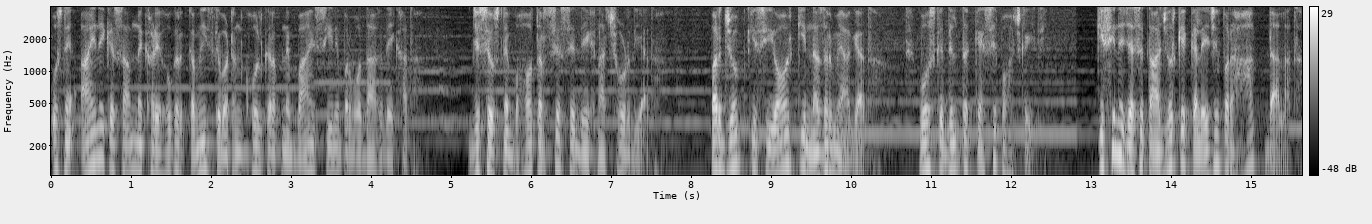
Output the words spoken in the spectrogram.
اس نے آئینے کے سامنے کھڑے ہو کر کمیز کے بٹن کھول کر اپنے بائیں سینے پر وہ داغ دیکھا تھا، جسے اس نے بہت عرصے سے دیکھنا چھوڑ دیا تھا۔ پر جو اب کسی اور کی نظر میں آ گیا تھا، وہ اس کے دل تک کیسے پہنچ گئی تھی؟ کسی نے جیسے تاجور کے کلیجے پر ہاتھ ڈالا تھا۔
